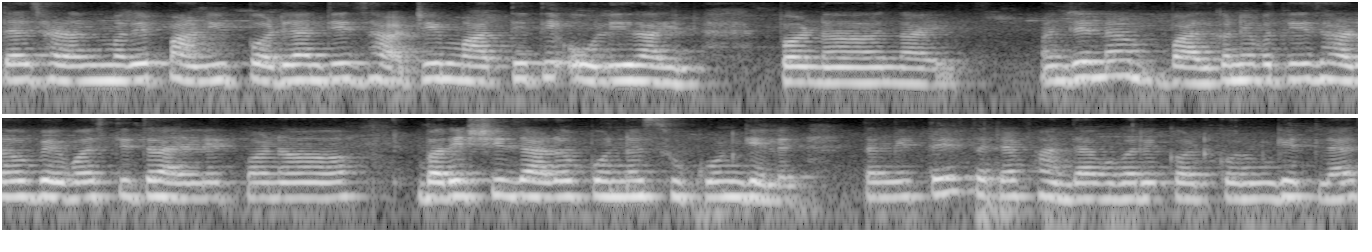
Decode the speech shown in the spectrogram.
त्या झाडांमध्ये पाणी पडेल आणि ती झा जी माती ती ओली राहील. पण नाही. म्हणजे ना बाल्कनीमधली झाडं व्यवस्थित राहिलेत पण बरीचशी झाडं पूर्ण सुकून गेलेत. तर मी तेच त्याच्या फांद्या वगैरे कट करून घेतल्यात.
